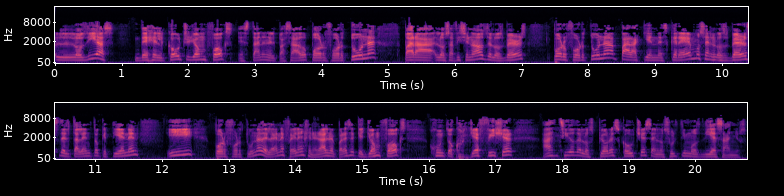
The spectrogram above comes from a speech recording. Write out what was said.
los días coach John Fox están en el pasado, por fortuna para los aficionados de los Bears, por fortuna para quienes creemos en los Bears del talento que tienen y por fortuna de la NFL en general. Me parece que John Fox junto con Jeff Fisher han sido de los peores coaches en los últimos 10 años.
